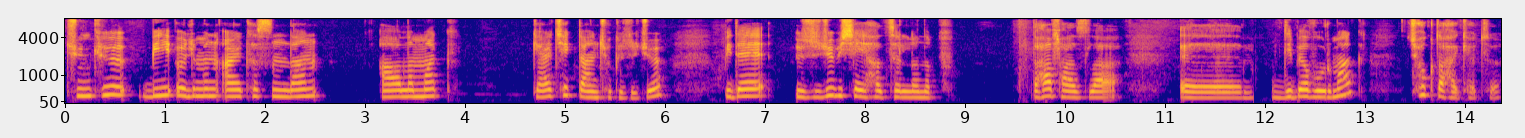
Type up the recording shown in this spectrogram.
Çünkü bir ölümün arkasından ağlamak gerçekten çok üzücü. Bir de üzücü bir şey hatırlanıp daha fazla e, dibe vurmak çok daha kötü.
